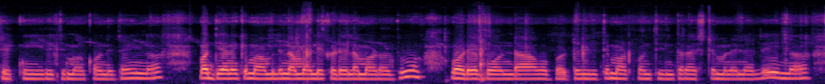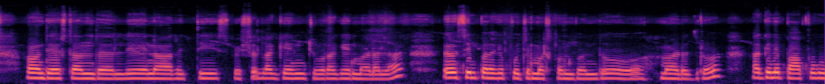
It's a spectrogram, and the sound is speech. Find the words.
ಚಟ್ನಿ ಈ ರೀತಿ ಮಾಡ್ಕೊಂಡಿದ್ದೆ. ಇನ್ನು ಮಧ್ಯಾಹ್ನಕ್ಕೆ ಮಾಮೂಲಿ ನಮ್ಮ ಹಳ್ಳಿ ಕಡೆ ಎಲ್ಲ ಮಾಡೋದು, ವಡೆ, ಬೋಂಡ, ಒಬ್ಬಟ್ಟು ಈ ರೀತಿ ಮಾಡ್ಕೊಂಡು ತಿಂತಾರೆ ಅಷ್ಟೇ ಮನೆಯಲ್ಲಿ. ಇನ್ನು ದೇವಸ್ಥಾನದಲ್ಲಿ ಏನೋ ಆ ರೀತಿ ಸ್ಪೆಷಲಾಗಿ ಏನು ಜೋರಾಗಿ ಏನು ಮಾಡಲ್ಲ. ಸಿಂಪಲಾಗಿ ಪೂಜೆ ಮಾಡ್ಸ್ಕೊಂಡು ಬಂದು ಮಾಡಿದ್ರು. ಹಾಗೆಯೇ ಪಾಪಗೂ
